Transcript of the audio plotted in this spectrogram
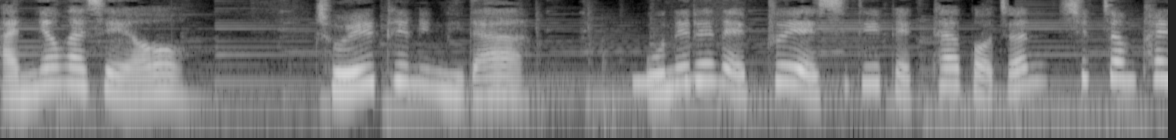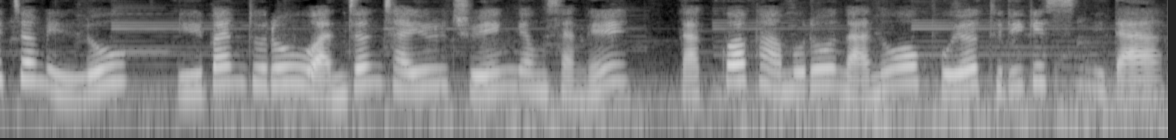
안녕하세요. 조엘팸입니다. 오늘은 FSD 베타 버전 10.8.1로 일반 도로 완전 자율 주행 영상을 낮과 밤으로 나누어 보여드리겠습니다.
